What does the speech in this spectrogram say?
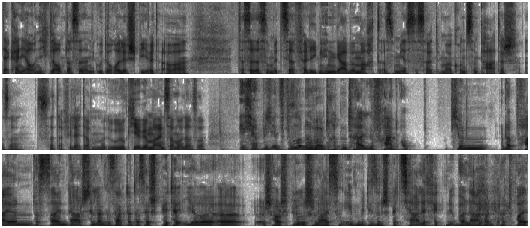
der kann ja auch nicht glauben, dass er eine gute Rolle spielt, aber dass er das so mit dieser völligen Hingabe macht, also mir ist das halt immer grundsympathisch. Also das hat er vielleicht auch mit Udo Kier gemeinsam oder so. Ich habe mich insbesondere beim dritten Teil gefragt, ob Pion oder Payan das seinen Darstellern gesagt hat, dass er später ihre äh, schauspielerische Leistung eben mit diesen Spezialeffekten überlagern wird. Weil,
